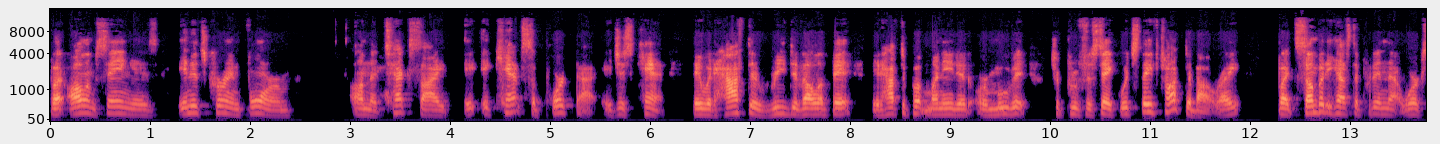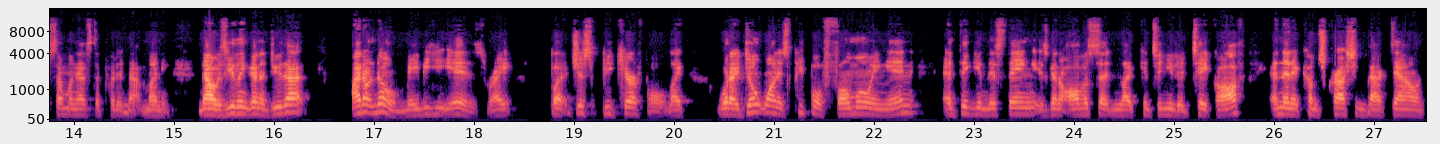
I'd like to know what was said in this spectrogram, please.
But all I'm saying is, in its current form, on the tech side, it, it can't support that. It just can't. They would have to redevelop it. They'd have to put money in it or move it to proof of stake, which they've talked about, right? But somebody has to put in that work. Someone has to put in that money. Now, is Elon going to do that? I don't know. Maybe he is, right? But just be careful. Like, what I don't want is people FOMOing in and thinking this thing is going to all of a sudden like continue to take off and then it comes crashing back down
